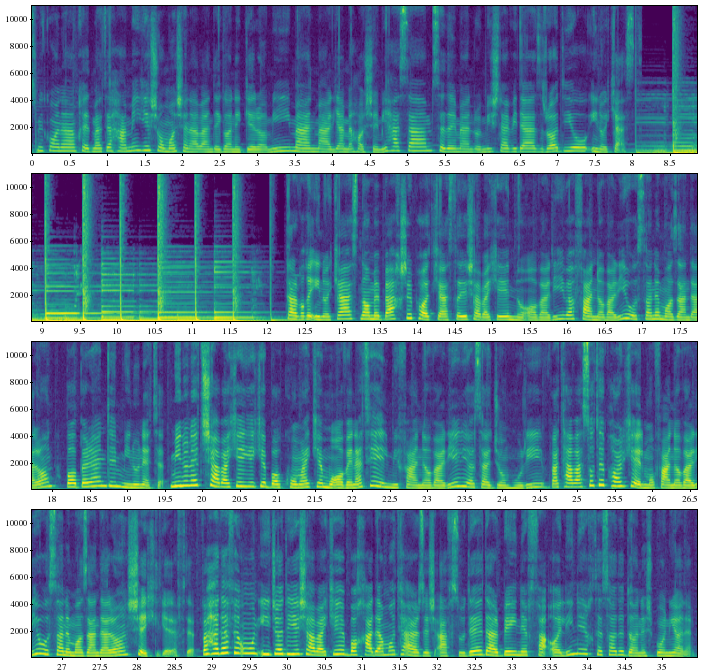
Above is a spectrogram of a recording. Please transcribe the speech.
عرض سلام خدمت همه شما شنوندگان گرامی من مریم هاشمی هستم. صدای من رو میشنوید از رادیو اینوکست. در واقع اینوکست نام بخش پادکست های شبکه نوآوری و فناوری استان مازندران با برند مینونت. مینونت شبکه که با کمک معاونت علمی فناوری ریاست جمهوری و توسط پارک علم و فناوری استان مازندران شکل گرفته و هدف اون ایجاد یک شبکه با خدمات ارزش افزوده در بین فعالین اقتصاد دانش بنیانه.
